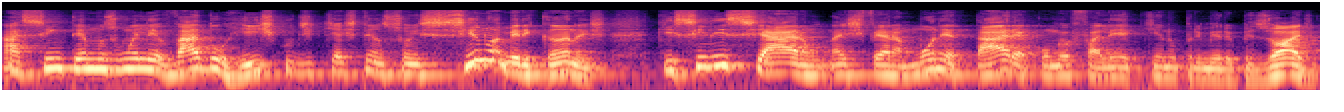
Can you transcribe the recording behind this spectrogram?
Assim, temos um elevado risco de que as tensões sino-americanas, que se iniciaram na esfera monetária, como eu falei aqui no primeiro episódio,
